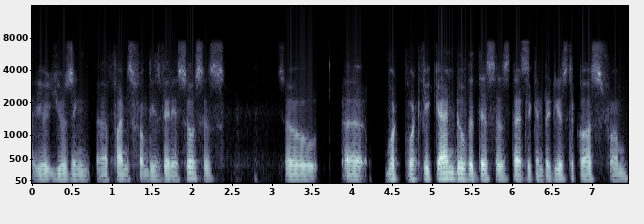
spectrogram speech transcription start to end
using uh, funds from these various sources. So uh, what what we can do with this is that we can reduce the cost from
